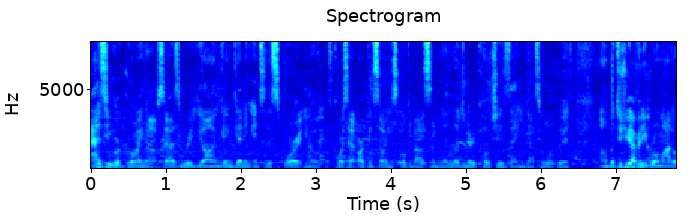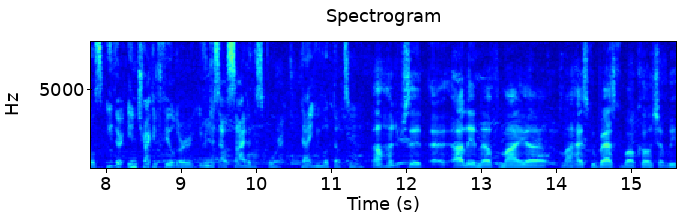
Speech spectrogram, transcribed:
as you were growing up? So, as you were young and getting into the sport, you know, of course, at Arkansas, you spoke about some of the legendary coaches that you got to work with. Um, but did you have any role models, either in track and field or even just outside of the sport, that you looked up to? hundred percent. Uh, oddly enough, my uh, my high school basketball coach, we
